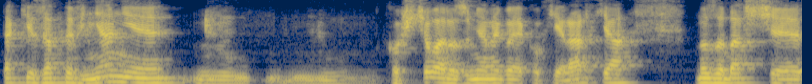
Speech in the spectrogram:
takie zapewnianie mm, Kościoła rozumianego jako hierarchia. No zobaczcie,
